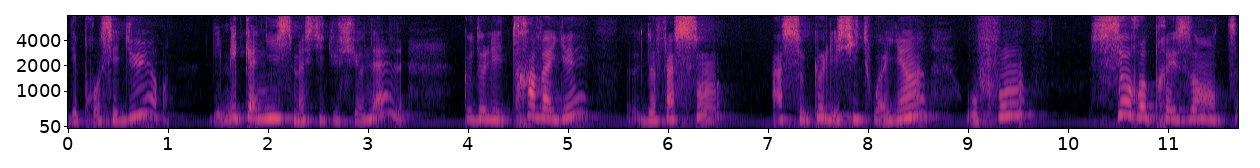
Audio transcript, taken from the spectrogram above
des procédures, des mécanismes institutionnels, que de les travailler de façon à ce que les citoyens, au fond, se représentent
